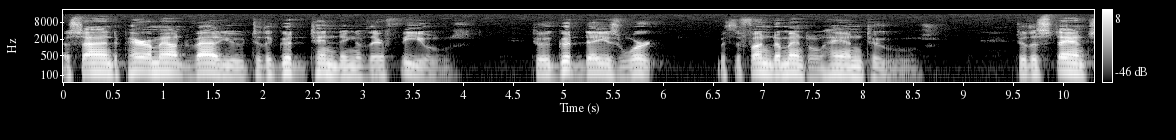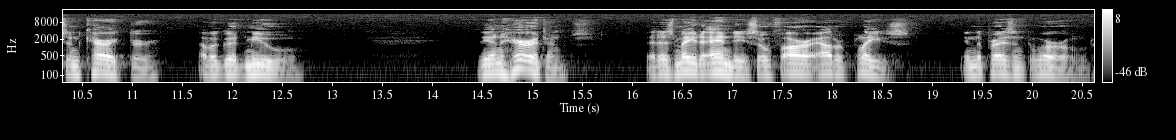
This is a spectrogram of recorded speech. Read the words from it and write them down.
assigned paramount value to the good tending of their fields, to a good day's work with the fundamental hand tools, to the stance and character of a good mule. The inheritance that has made Andy so far out of place in the present world.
